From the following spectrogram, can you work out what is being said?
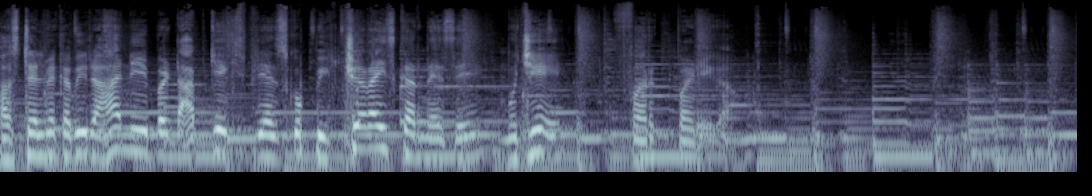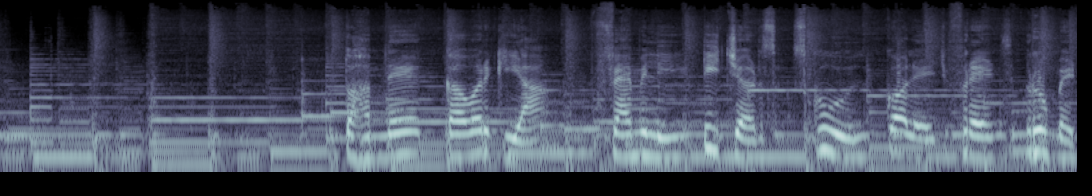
हॉस्टल में कभी रहा नहीं बट आपके एक्सपीरियंस को पिक्चराइज करने से मुझे फ़र्क पड़ेगा। तो हमने कवर किया family teachers school college friends roommate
